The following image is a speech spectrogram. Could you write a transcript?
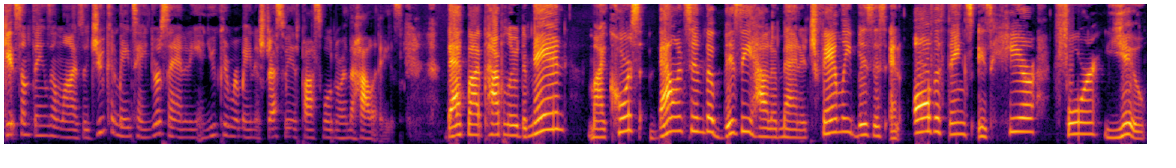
Get some things in line so that you can maintain your sanity and you can remain as stress free as possible during the holidays. Backed by popular demand, my course, Balancing the Busy, How to Manage Family, Business, and All the Things is here for you.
